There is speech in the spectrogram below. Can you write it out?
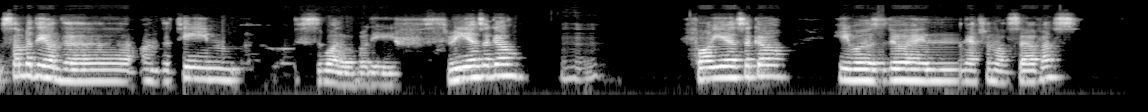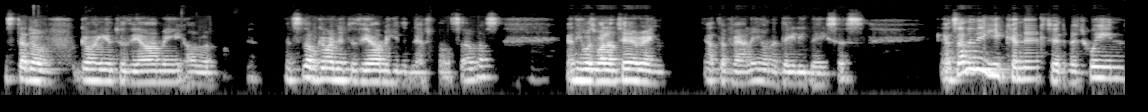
somebody on the on the team, this is what, already three years ago, Mm-hmm. four years ago, he was doing national service. Instead of going into the army, or instead of going into the army, he did national service. And he was volunteering at the valley on a daily basis. And suddenly he connected between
